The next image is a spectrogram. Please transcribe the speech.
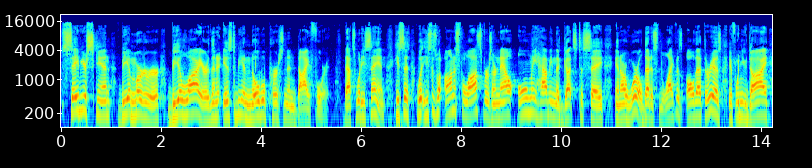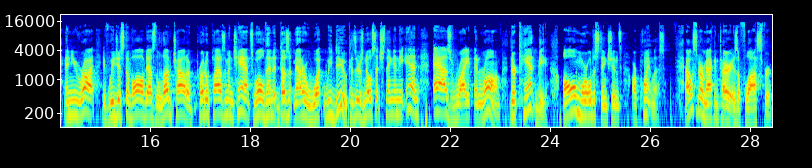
save your skin, be a murderer, be a liar, than it is to be a noble person and die for it. That's what he's saying. He says, he says what honest philosophers are now only having the guts to say in our world. That is, life is all that there is. If when you die and you rot, if we just evolved as the love child of protoplasm and chance, well, then it doesn't matter what we do because there's no such thing in the end as right and wrong. There can't be. All moral distinctions are pointless. Alasdair MacIntyre is a philosopher,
